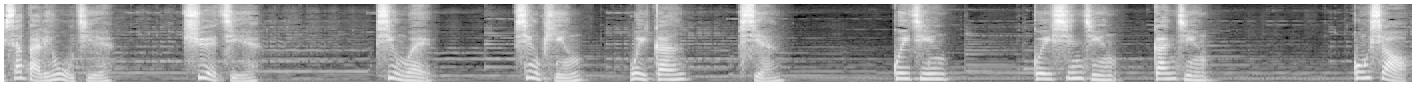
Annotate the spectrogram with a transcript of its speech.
三百零五节，血结。性味，性平，味甘，咸。归经，归心经、肝经。功效，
